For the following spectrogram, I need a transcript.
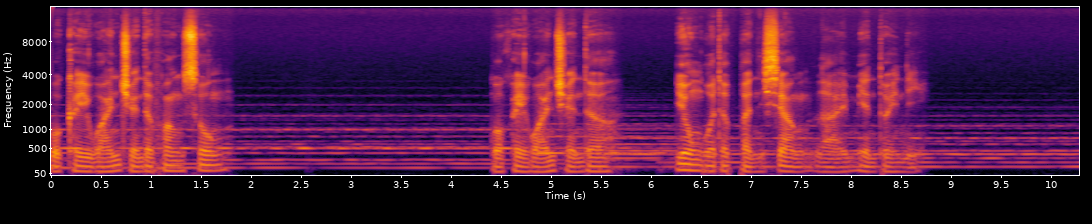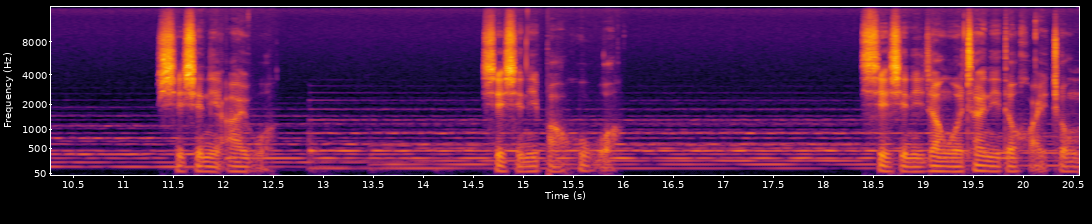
我可以完全的放松，我可以完全的。用我的本相来面对你，谢谢你爱我，谢谢你保护我，谢谢你让我在你的怀中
